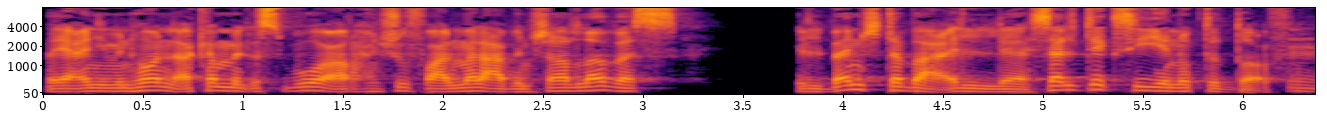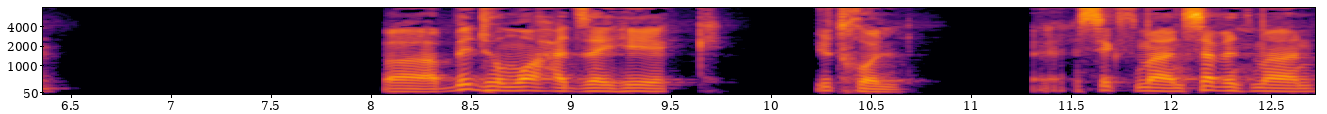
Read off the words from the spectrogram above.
فيعني من هون لأكمل أسبوع راح نشوفه على الملعب إن شاء الله بس البنش تبع السلتكس هي نقطة ضعف. فبدهم واحد زي هيك يدخل 6 man 7 man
